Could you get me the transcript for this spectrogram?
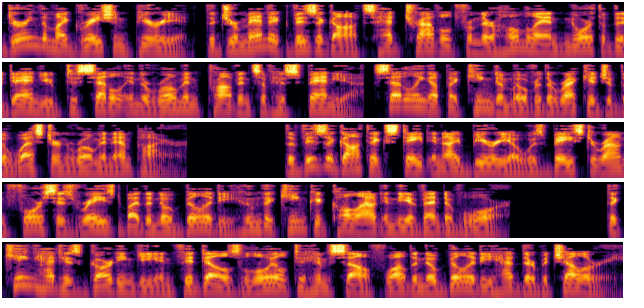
During the migration period, the Germanic Visigoths had travelled from their homeland north of the Danube to settle in the Roman province of Hispania, settling up a kingdom over the wreckage of the Western Roman Empire. The Visigothic state in Iberia was based around forces raised by the nobility whom the king could call out in the event of war. The king had his gardingi and fidels loyal to himself while the nobility had their bucellarii.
